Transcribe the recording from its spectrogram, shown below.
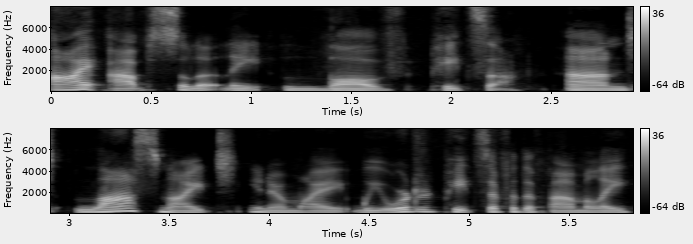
i absolutely love pizza and last night, you know, my we ordered pizza for the family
